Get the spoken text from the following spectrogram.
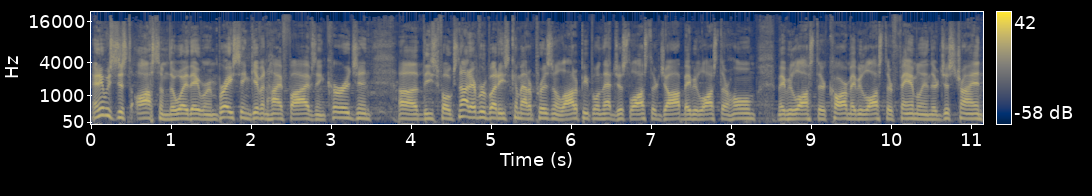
And it was just awesome the way they were embracing, giving high fives, encouraging uh, these folks. Not everybody's come out of prison. A lot of people in that just lost their job, maybe lost their home, maybe lost their car, maybe lost their family. And they're just trying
